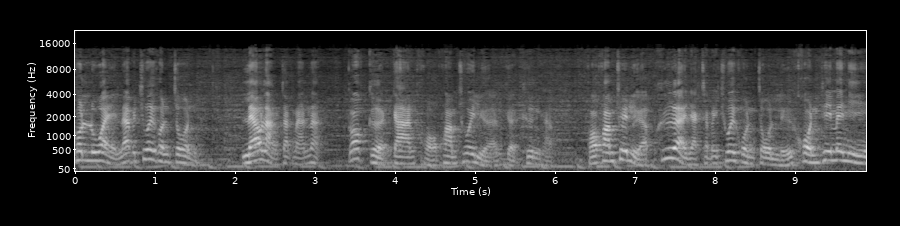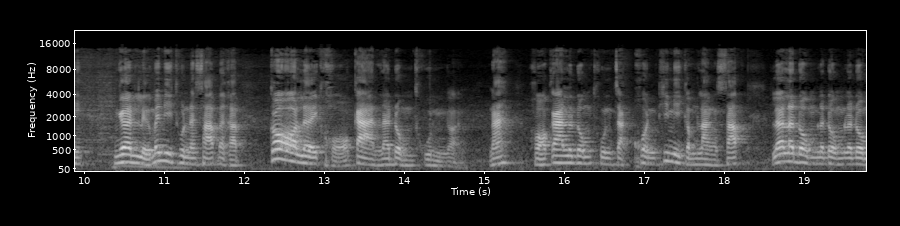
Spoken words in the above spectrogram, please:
คนรวยและไปช่วยคนจน แล้วหลังจากนั้นน่ะก็เกิดการขอความช่วยเหลือเกิดขึ้นครับ ขอความช่วยเหลือเพื่ออยากจะไปช่วยคนจน หรือคนที่ไม่มีเงินหรือไม่มีทุนทรัพย์นะครับ ก็เลยขอการระดมทุนก่อนนะขอการระดมทุนจากคนที่มีกำลังทรัพย์ แล้วระดมระดมระดม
